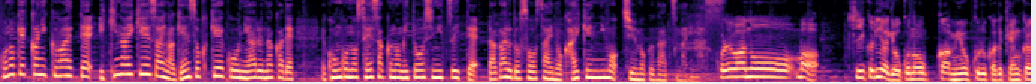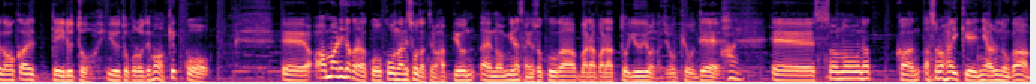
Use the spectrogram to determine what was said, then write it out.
この結果に加えて域内経済が減速傾向にある中で今後の政策の見通しについてラガルド総裁の会見にも注目が集まります。これはあの、まあ、追加利上げを行うか見送るかで見解が分かれているというところで、まあ、結構えー、あんまりだからこうこうなりそうだっていうのは発表あの皆さん予測がバラバラというような状況で、はい、えー、その中その背景にあるのが、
